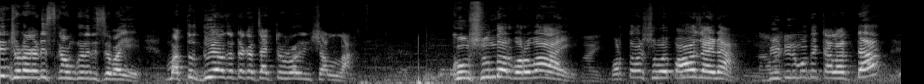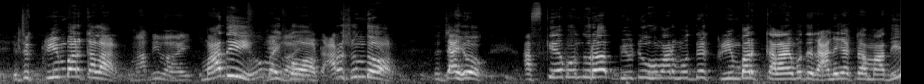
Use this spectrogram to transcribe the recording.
তিনশো টাকা ডিসকাউন্ট করে দিচ্ছে ভাই মাত্র দুই হাজার টাকা চারটা নর ইনশাল্লাহ। খুব সুন্দর বড় ভাই। বর্তমান সময় পাওয়া যায় না। বিউটির মধ্যে কালারটা হচ্ছে ক্রিম বার কালার মাদি ভাই। মাদি? ও মাই। গড আরও সুন্দর। তো যাই হোক আজকে বন্ধুরা বিউটি হোমার মধ্যে ক্রিম বার কালারের মধ্যে রানিং একটা মাদি।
